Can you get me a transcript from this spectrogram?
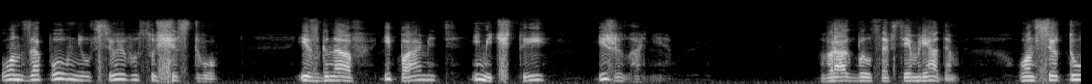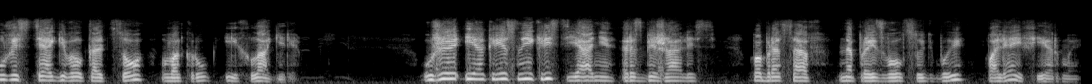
Он заполнил все его существо, изгнав и память, и мечты, и желания. Враг был совсем рядом, он все туже стягивал кольцо вокруг их лагеря. Уже и окрестные крестьяне разбежались, побросав на произвол судьбы поля и фермы,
